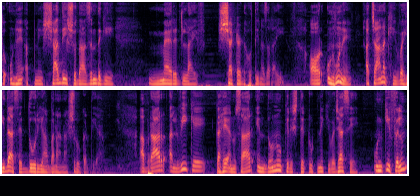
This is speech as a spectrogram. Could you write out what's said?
तो उन्हें अपनी शादीशुदा ज़िंदगी मैरिड लाइफ शटर्ड होती नज़र आई। और उन्होंने अचानक ही वहीदा से दूरियाँ बनाना शुरू कर दिया। अबरार अलवी के कहे अनुसार इन दोनों के रिश्ते टूटने की वजह से उनकी फ़िल्म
